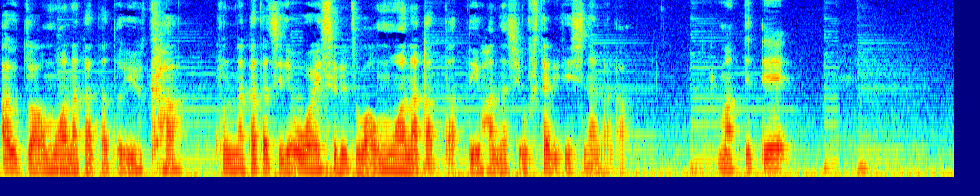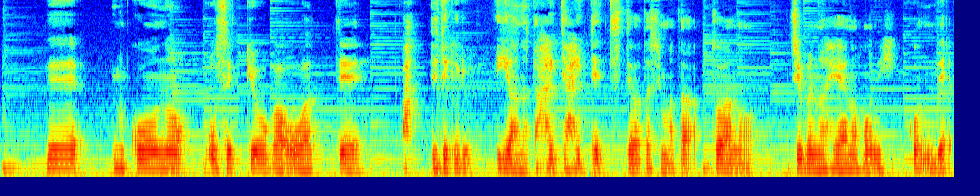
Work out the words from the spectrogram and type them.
会うとは思わなかったというか、こんな形でお会いするとは思わなかったっていう話を二人でしながら待ってて、で、向こうのお説教が終わって、あ、出てくる。いいよ、あなた入って入って。つって私またドアの自分の部屋の方に引っ込んで、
